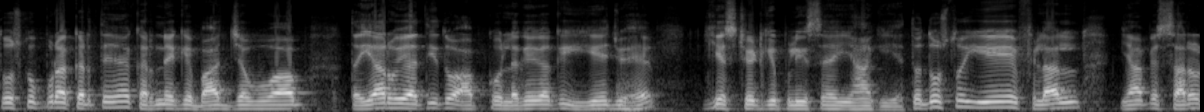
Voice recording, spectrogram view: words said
तो उसको पूरा करते हैं। करने के बाद जब वो आप तैयार हो जाती है तो आपको लगेगा कि ये जो है ये स्टेट की पुलिस है, यहाँ की है। तो दोस्तों, ये फ़िलहाल यहाँ पे सारे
